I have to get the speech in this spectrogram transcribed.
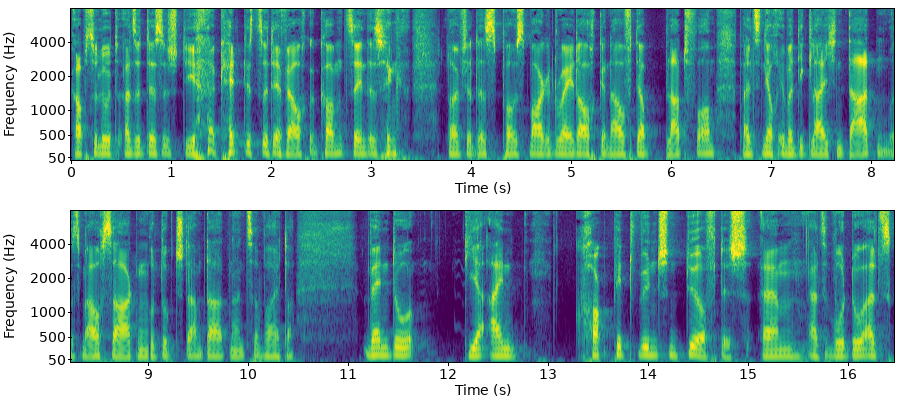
Absolut. Also das ist die Erkenntnis, zu der wir auch gekommen sind. Deswegen läuft ja das Post-Market Radar auch genau auf der Plattform, weil es sind ja auch immer die gleichen Daten, muss man auch sagen, Produktstammdaten und so weiter. Wenn du dir ein Cockpit wünschen dürftest, ähm, also wo du als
